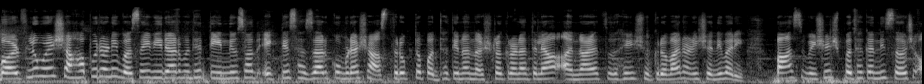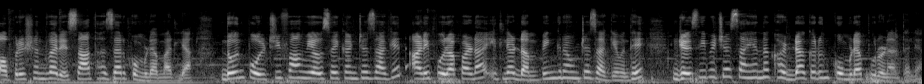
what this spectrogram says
बर्ड फ्लूमुळे शहापूर आणि वसई विरारमध्ये तीन दिवसात एकतीस हजार कोंबड्या शास्त्रोक्त पद्धतीनं नष्ट करण्यात आल्या. अनाळ्यातही शुक्रवार आणि शनिवारी पाच विशेष पथकांनी सर्च ऑपरेशनद्वारे सात हजार कोंबड्या मारल्या. दोन पोल्ट्री फार्म व्यावसायिकांच्या जागेत आणि पुरापाडा इथल्या डम्पिंग ग्राउंडच्या जागेमध्ये जेसीबीच्या साह्यानं खड्डा करून कोंबड्या पुरण्यात आल्या.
